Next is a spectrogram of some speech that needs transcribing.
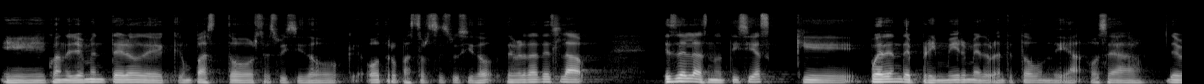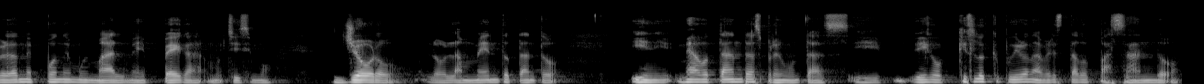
Y cuando yo me entero de que un pastor se suicidó, que otro pastor se suicidó, de verdad es la es de las noticias que pueden deprimirme durante todo un día. O sea, de verdad me pone muy mal, me pega muchísimo. Lloro, lo lamento tanto y me hago tantas preguntas y digo, ¿qué es lo que pudieron haber estado pasando?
